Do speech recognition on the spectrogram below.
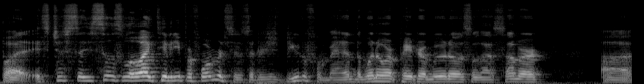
But it's just it's those low activity performances that are just beautiful, man. The winner over Pedro Munhoz last summer, uh,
